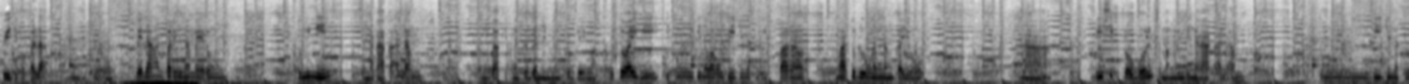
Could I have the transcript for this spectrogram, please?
pwede pa pala. So, kailangan pa rin na mayroong tumingin sa nakakaalam kung bakit nagkaganon yung problema. Ito ay, itong ginawa kong video na to is para matulungan lang kayo na basic trouble sa mga hindi nakakaalam. Itong video na to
